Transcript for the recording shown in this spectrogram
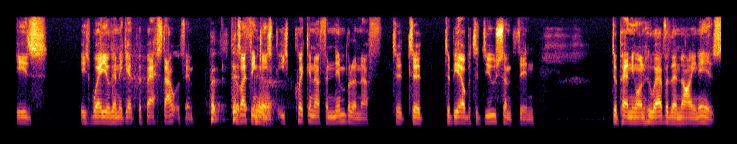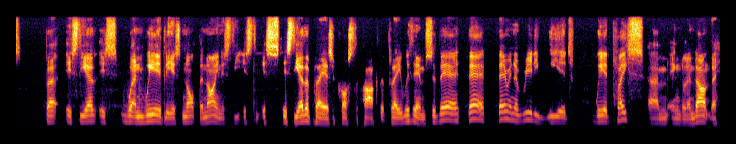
is is where you're going to get the best out of him. Because I think yeah. he's he's quick enough and nimble enough to to to be able to do something, depending on whoever the nine is. But it's the it's when weirdly it's not the nine. It's the it's, it's it's the other players across the park that play with him. So they're they're they're in a really weird weird place, um, England, aren't they?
